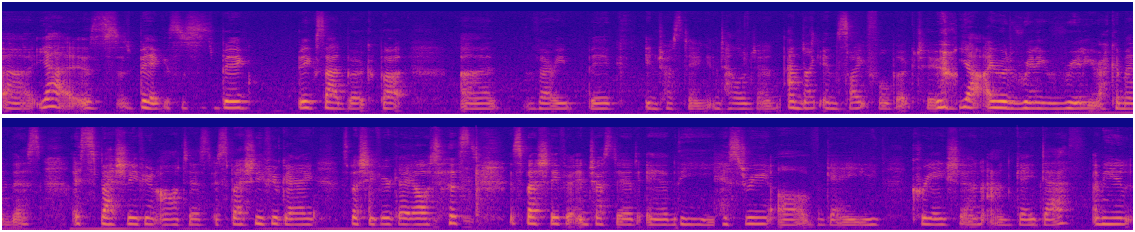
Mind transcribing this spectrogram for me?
uh, yeah it's big it's a big big sad book but uh, very big interesting intelligent and like insightful book too. Yeah i would really really recommend this especially if you're an artist especially if you're gay especially if you're a gay artist especially if you're interested in the history of gay creation and gay death. I mean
